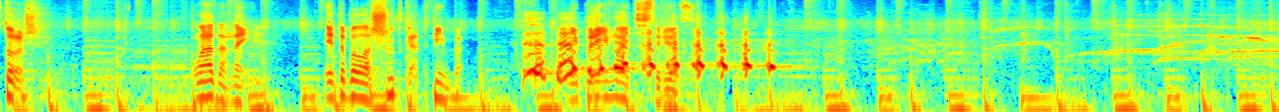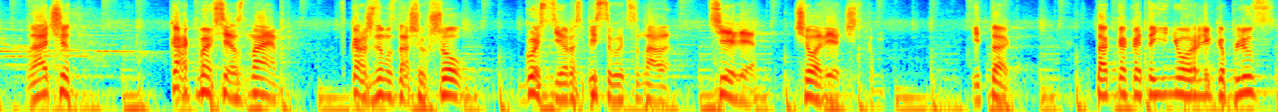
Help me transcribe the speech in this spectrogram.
Что ж, ладно, Наиль, это была шутка от Пимпа. Не принимайте всерьез. Значит, как мы все знаем, в каждом из наших шоу гости расписываются на теле человеческом. Итак, так как это юниор Лига Плюс,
